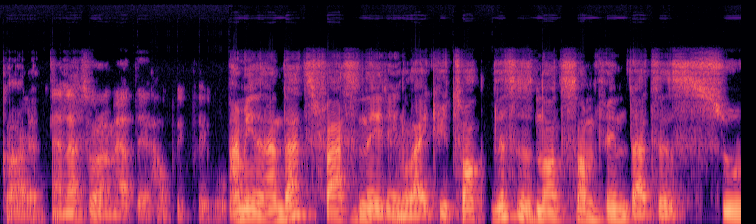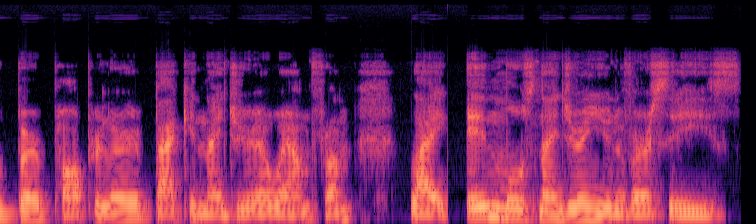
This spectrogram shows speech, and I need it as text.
Got it. and that's what I'm out there helping people. I mean, and that's fascinating. Like you talk, this is not something that is super popular back in Nigeria, where I'm from. Like in most Nigerian universities,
